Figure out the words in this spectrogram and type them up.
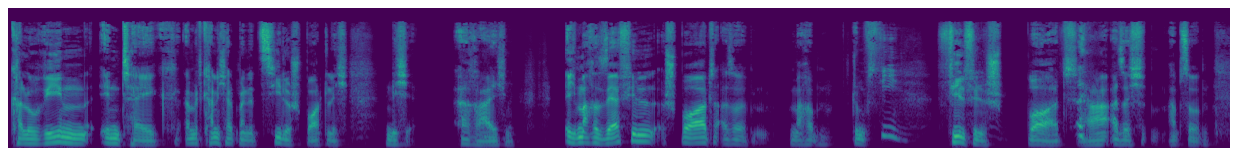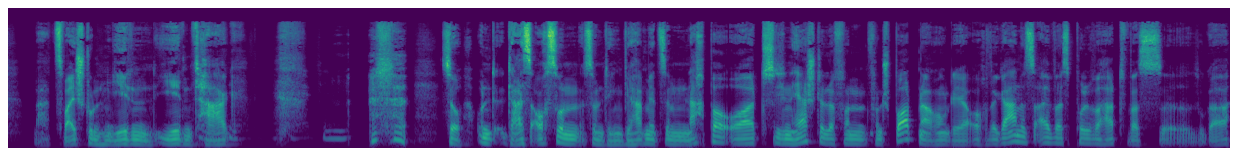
Kalorienintake. Damit kann ich halt meine Ziele sportlich nicht erreichen. Ich mache sehr viel Sport, also mache bestimmt viel, viel, viel Sport. Ja, also ich habe so zwei Stunden jeden jeden Tag. So, und da ist auch so ein, so ein Ding. Wir haben jetzt im Nachbarort den Hersteller von, von Sportnahrung, der ja auch veganes Eiweißpulver hat, was äh, sogar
